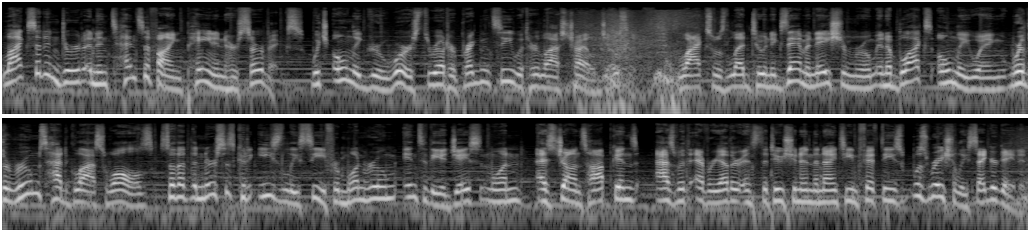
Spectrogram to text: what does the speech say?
Lacks had endured an intensifying pain in her cervix, which only grew worse throughout her pregnancy with her last child Joseph. Lacks was led to an examination room in a blacks only wing where the rooms had glass walls so that the nurses could easily see from one room into the adjacent one, as Johns Hopkins, as with every other institution in the 1950s, was racially segregated.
